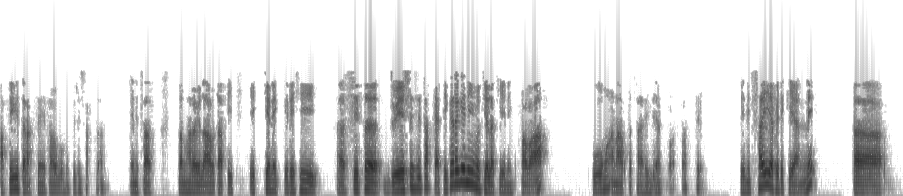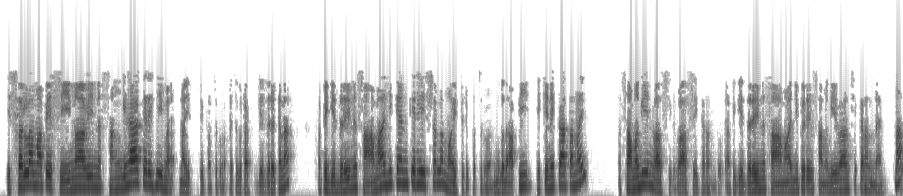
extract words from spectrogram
අපි විතරක් නෙවෙයි තව බොහෝ පිරිසක් ගන්න. ඒ නිසා සමහර වෙලාවට අපි එක්කෙනෙක් කෙරෙහි සිත ද්වේෂසිතක් ඇති කර ගැනීම කියලා කියන එක පවා බොහොම අනර්ථකාරී දෙයක් බවට පත් වෙනවා. ඒ නිසායි අපිට කියන්නේ ඉස්වර්ලාම අපේ සීමාවේ ඉන්න සංඝයා කෙරෙහි මෛත්‍රී පතුරවන්න. එතකොට අපි ගෙදරක නම් අපි ගෙදර ඉන්න සමාජිකයන් කෙරෙහි ඉස්සල්ලා මෛත්‍රී පුතුරවන්න. මොකද අපි එකිනෙකා තමයි සමගියෙන් වාසය කරන්න ඕනේ. අපි ගෙදර ඉන්න සමාජිකයෙක් සමගිය වාසය කරන්නේ නැත්නම්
